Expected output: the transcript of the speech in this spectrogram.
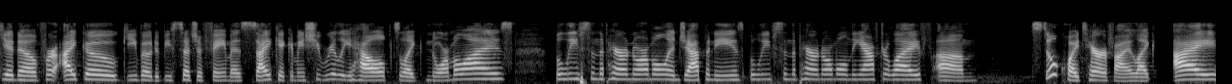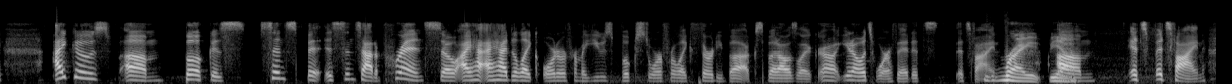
you know, for Aiko Gibo to be such a famous psychic, I mean, she really helped like normalize beliefs in the paranormal and Japanese beliefs in the paranormal and the afterlife. Um, still quite terrifying. Like I, Aiko's um, book is since is since out of print, so I, I had to like order from a used bookstore for like thirty bucks. But I was like, uh, you know, it's worth it. It's it's fine. Right. Yeah. Um, it's it's fine.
